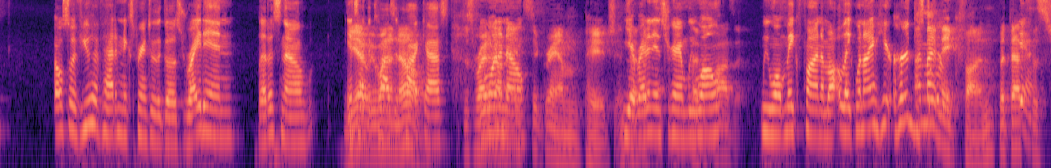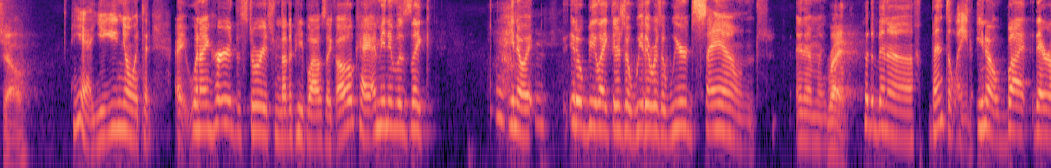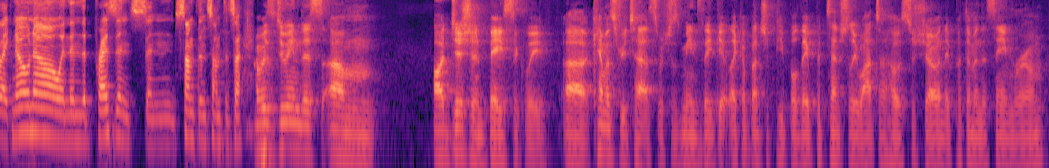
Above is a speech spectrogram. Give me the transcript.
also if you have had an experience with a ghost, write in, let us know. Inside yeah, the we Closet know. podcast. Just we write it want to on know. the Instagram page. Yeah, write the- on Instagram. We won't Closet. we won't make fun. I'm all, like when I hear heard the I might make fun, but that's Yeah. this show. Yeah, you, you know what to. I- When I heard the stories from the other people, I was like, oh, okay. I mean, it was like, you know, it, it'll be like there's a there was a weird sound, and I'm like, well, Right. could have been a ventilator, you know. But they were like, no, no, and then the presence and something, something, something. I was doing this um, audition, basically, uh, chemistry test, which just means they get like a bunch of people they potentially want to host a show, and they put them in the same room,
